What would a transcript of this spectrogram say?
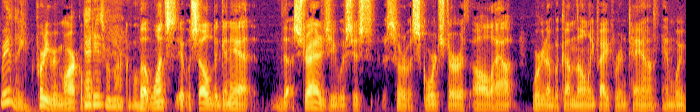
Really, Pretty remarkable. that is remarkable. But once it was sold to Gannett, the strategy was just sort of a scorched earth, all out. We're going to become the only paper in town, and we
